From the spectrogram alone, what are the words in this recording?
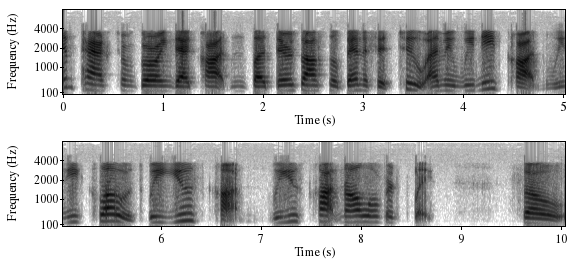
impacts from growing that cotton, but there's also benefit too. I mean, we need cotton. We need clothes. We use cotton. We use cotton all over the place. So,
